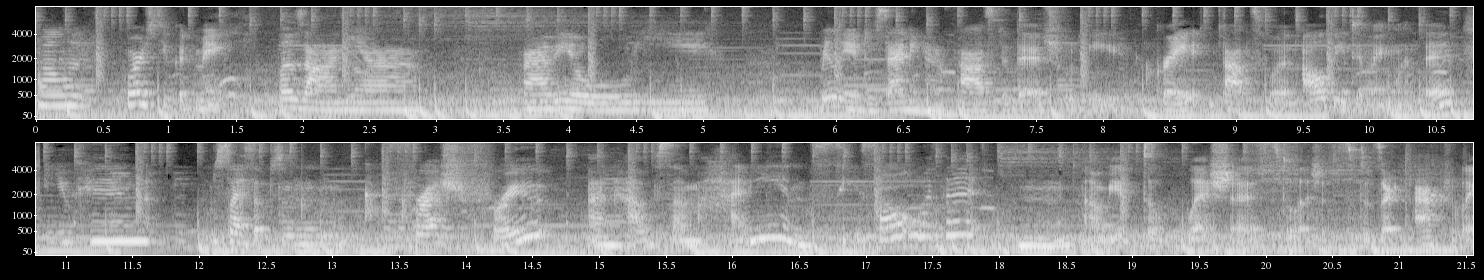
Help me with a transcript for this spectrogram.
Well, of course you could make lasagna, ravioli, really just any kind of pasta dish would be great. That's what I'll be doing with it. You can slice up some fresh fruit and have some honey and sea salt with it. Mm, that would be a delicious, delicious dessert. Actually,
